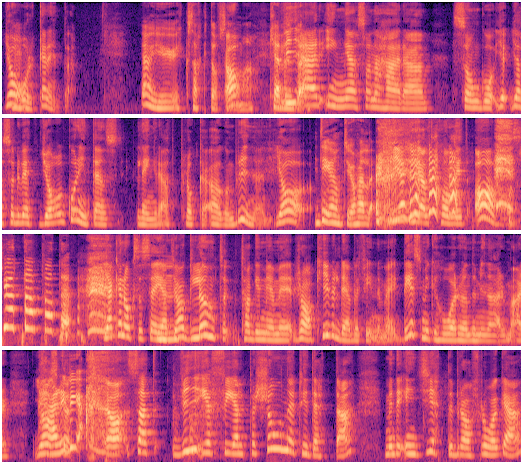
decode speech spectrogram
Jag orkar inte. Jag är ju exakt av samma kaliber. vi är inga såna här äh, som går... Jag, jag, så du vet, jag går inte ens längre att plocka ögonbrynen. Jag, Det gör inte jag heller. vi har helt kommit av oss. Jag har tappat det. Jag kan också säga att jag har glömt tagit med mig rakhyvel där jag befinner mig. Det är så mycket hår under mina armar. Jag Här är det. Ja, så att vi är fel personer till detta. Men det är en jättebra fråga.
